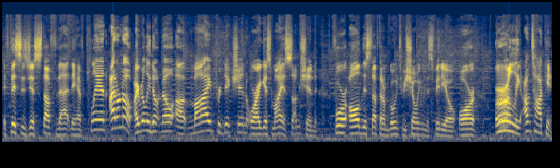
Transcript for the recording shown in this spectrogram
if this is just stuff that they have planned. I don't know. I really don't know. Uh, my prediction, or I guess my assumption for all this stuff that I'm going to be showing in this video are early. I'm talking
